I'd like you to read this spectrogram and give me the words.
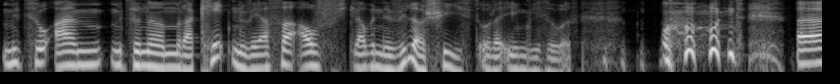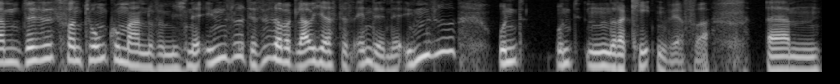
mit so einem, mit so einem Raketenwerfer auf, ich glaube, eine Villa schießt oder irgendwie sowas. Und ähm, das ist Phantomkommando für mich, eine Insel. Das ist aber, glaube ich, erst das Ende. Eine Insel und, und ein Raketenwerfer. Ähm,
